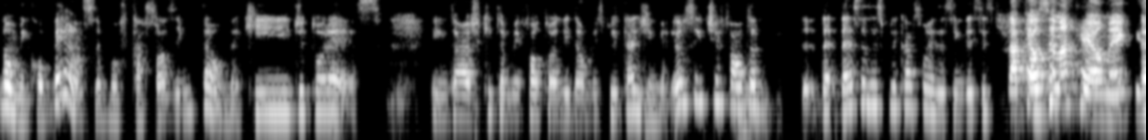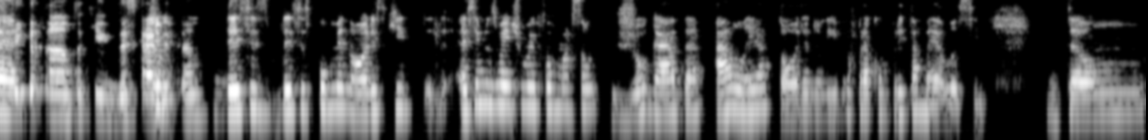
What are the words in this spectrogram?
Não me compensa, vou ficar sozinha então, né? Que editora é essa? Então, acho que também faltou ali dar uma explicadinha. Eu senti falta dessas explicações, assim, desses... Da Kel Senakel, né? Que é, explica tanto, que descreve tipo, tanto. Desses, desses pormenores que é simplesmente uma informação jogada aleatória no livro para cumprir tabela, assim. Então,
